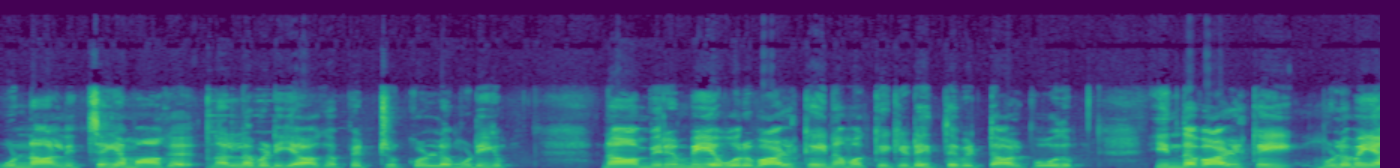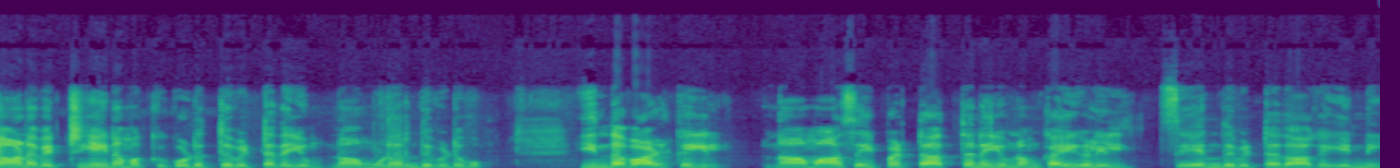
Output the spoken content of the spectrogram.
உன்னால் நிச்சயமாக நல்லபடியாக பெற்றுக்கொள்ள முடியும். நாம் விரும்பிய ஒரு வாழ்க்கை நமக்கு கிடைத்து விட்டால் போதும். இந்த வாழ்க்கை முழுமையான வெற்றியை நமக்கு கொடுத்து விட்டதையும் நாம் உணர்ந்து விடுவோம். இந்த வாழ்க்கையில் நாம் ஆசைப்பட்ட அத்தனையும் நம் கைகளில் சேர்ந்து விட்டதாக எண்ணி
